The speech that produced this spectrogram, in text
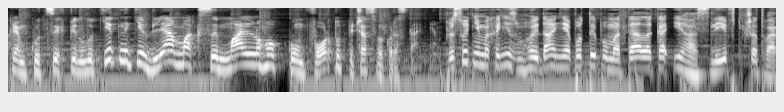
напрямку цих підлокітників для максимального комфорту під час використання. Присутній механізм гойдання по типу метелика і гасліфт 4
